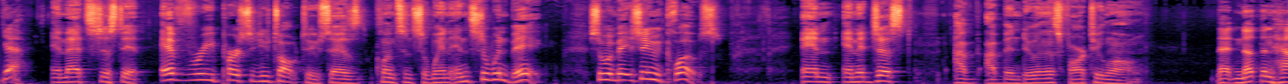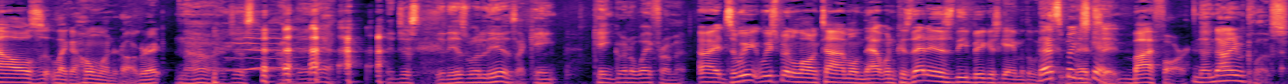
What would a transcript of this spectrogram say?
yeah. And that's just it. Every person you talk to says Clemson should win and should win big. Win big. Should even close. And and it just I've I've been doing this far too long. That nothing howls like a home underdog, right? No, it just I, yeah. It just it is what it is. I can't can't run away from it. All right, so we, we spent a long time on that one because that is the biggest game of the week. That's the biggest game. it, by far. No, not even close.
